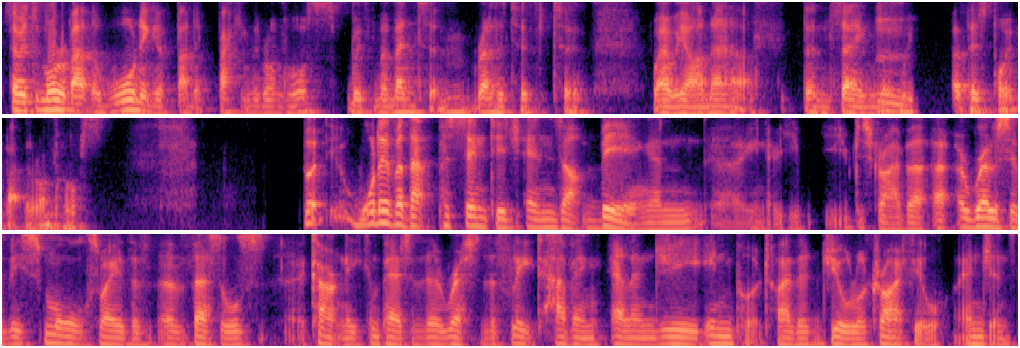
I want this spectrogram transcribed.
so it's more about the warning of backing the wrong horse with momentum relative to where we are now than saying that mm. we at this point back the wrong horse. But whatever that percentage ends up being, and uh, you know, you, you describe a, a relatively small swathe of, of vessels uh, currently compared to the rest of the fleet having LNG input, either dual or tri-fuel engines.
